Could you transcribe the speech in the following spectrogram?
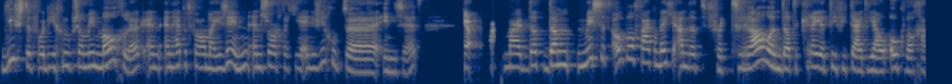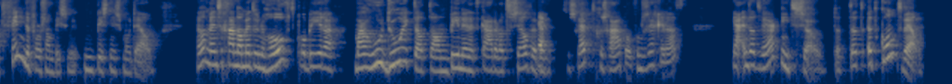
liefste voor die groep zo min mogelijk en, en heb het vooral naar je zin en zorg dat je je energie goed eh, inzet. Ja. Maar, dat, dan mist het ook wel vaak een beetje aan dat vertrouwen dat de creativiteit jou ook wel gaat vinden voor zo'n bus- businessmodel. Want mensen gaan dan met hun hoofd proberen, maar hoe doe ik dat dan binnen het kader wat ze zelf hebben geschept, geschapen? Of hoe zeg je dat? Ja, en dat werkt niet zo. Dat, dat, het komt wel.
